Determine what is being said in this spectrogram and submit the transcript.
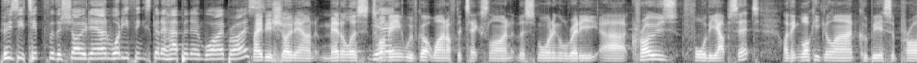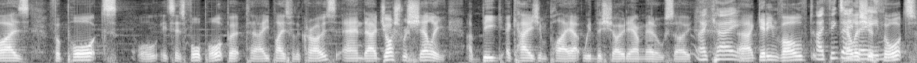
who's your tip for the showdown? What do you think is going to happen and why, Bryce? Maybe a showdown medalist, Yeah. Tommy. We've got one off the text line this morning already. Uh, Crows for the upset. I think Lachie Gallant could be a surprise for Port. Well, it says for Port, but uh, he plays for the Crows. And uh, Josh Rachele, a big occasion player with the showdown medal. So Okay. uh, get involved. I think Tell us your thoughts.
